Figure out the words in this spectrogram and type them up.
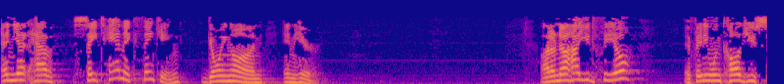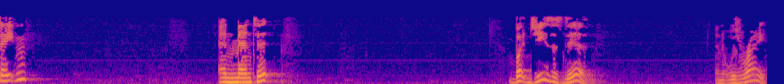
And yet have satanic thinking going on in here. I don't know how you'd feel if anyone called you Satan and meant it. But Jesus did and it was right.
